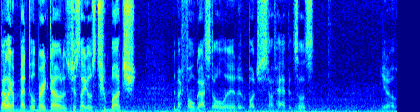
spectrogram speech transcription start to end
not like a mental breakdown. It was just like it was too much. Then my phone got stolen and a bunch of stuff happened. So it's you know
